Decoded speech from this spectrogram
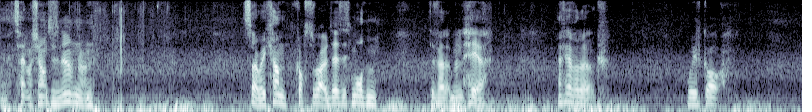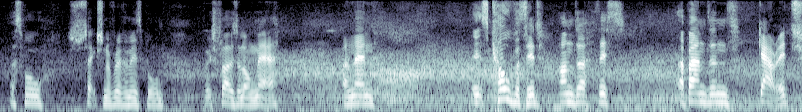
Yeah, take my chances now and run. So we come across the road, there's this modern development here. If you have a look, we've got a small section of River Misbourne which flows along there and then it's culverted under this abandoned garage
